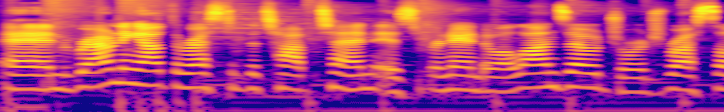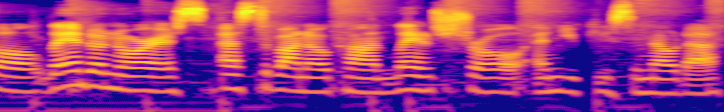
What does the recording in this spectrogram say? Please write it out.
And rounding out the rest of the top 10 is Fernando Alonso, George Russell, Lando Norris, Esteban Ocon, Lance Stroll, and Yuki Tsunoda.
